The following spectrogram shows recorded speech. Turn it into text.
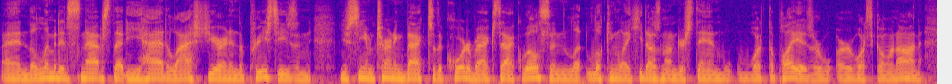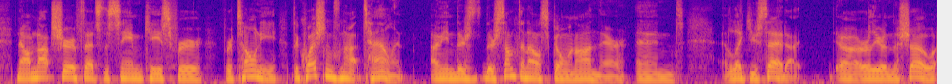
and the limited snaps that he had last year and in the preseason. You see him turning back to the quarterback, Zach Wilson, looking like he doesn't understand what the play is or, or what's going on. Now, I'm not sure if that's the same case for for Toney. The question's not talent I mean, there's there's something else going on there, and like you said uh, earlier in the show,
